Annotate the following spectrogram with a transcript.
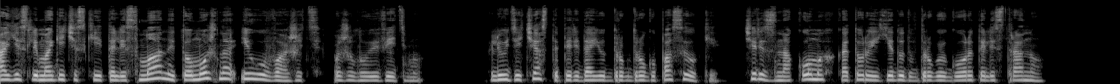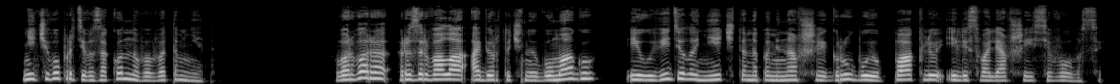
А если магические талисманы, то можно и уважить пожилую ведьму. Люди часто передают друг другу посылки, через знакомых, которые едут в другой город или страну. Ничего противозаконного в этом нет. Варвара разорвала оберточную бумагу и увидела нечто, напоминавшее грубую паклю или свалявшиеся волосы.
